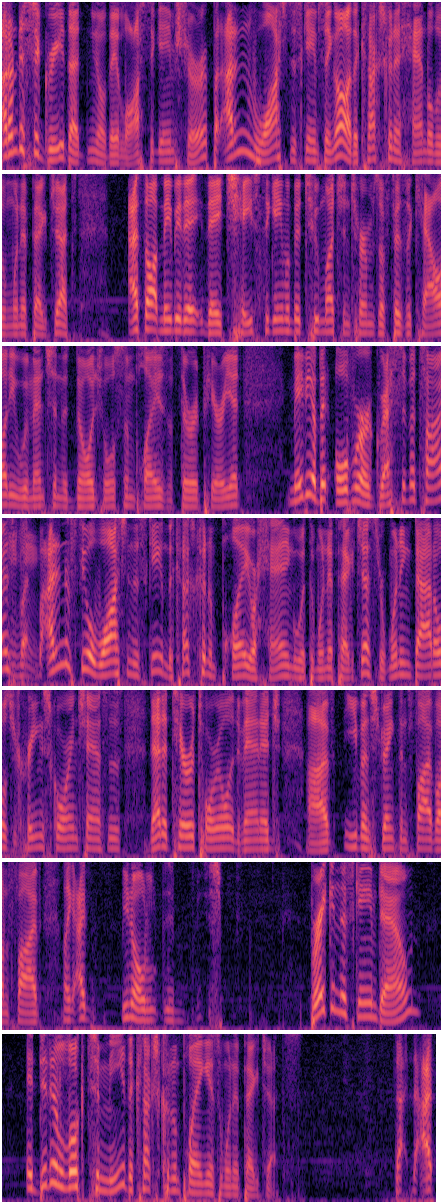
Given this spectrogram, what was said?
I don't disagree that you know they lost the game, sure, but I didn't watch this game saying, "Oh, the Canucks going to handle the Winnipeg Jets." I thought maybe they, they chased the game a bit too much in terms of physicality. We mentioned that Noah Juulsen plays the third period, maybe a bit over aggressive at times. But, but I didn't feel watching this game the Canucks couldn't play or hang with the Winnipeg Jets. You're winning battles, you're creating scoring chances. That a territorial advantage, uh, even strength in five on five. Like I, you know, breaking this game down, it didn't look to me the Canucks couldn't play against the Winnipeg Jets. That I,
